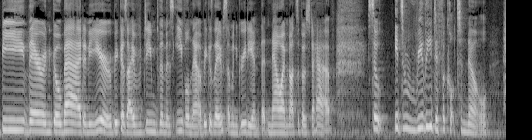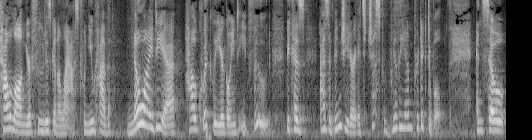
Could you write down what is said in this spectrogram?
be there and go bad in a year because I've deemed them as evil now because they have some ingredient that now I'm not supposed to have. So it's really difficult to know how long your food is going to last when you have no idea how quickly you're going to eat food because as a binge eater, it's just really unpredictable. And so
